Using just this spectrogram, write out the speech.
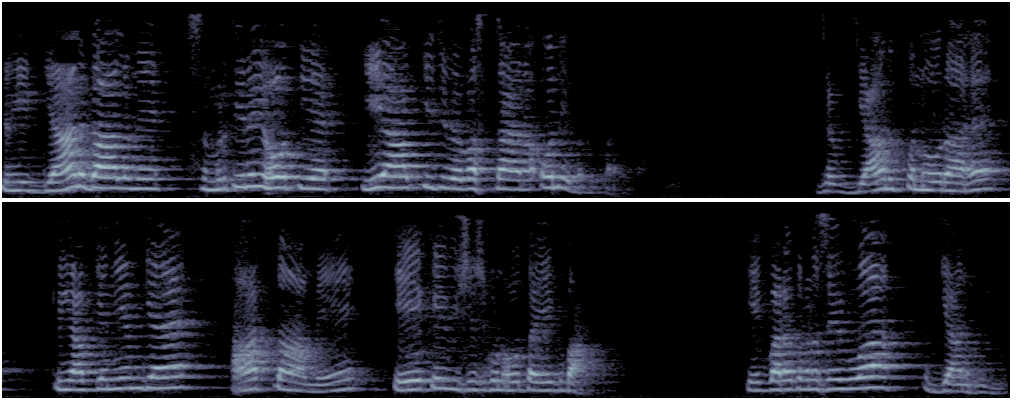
क्योंकि ज्ञान काल में स्मृति नहीं होती है, ये आपकी जो व्यवस्था है ना, वो नहीं बन पाएगा। जब ज्ञान उत्पन्न हो रहा है, क्योंकि आपके नियम क्या है? आत्मा में एक ही विशेष गुण होता है, एक बार। एक बार आत्मा से हुआ तो ज्ञान हुई।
